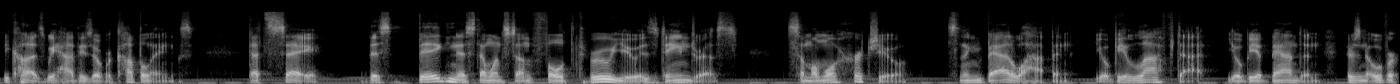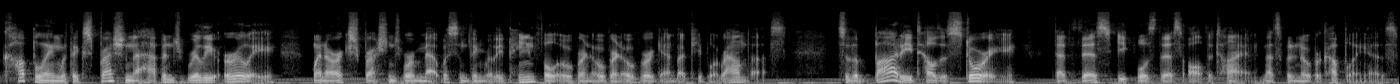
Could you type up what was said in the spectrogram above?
because we have these overcouplings that say this bigness that wants to unfold through you is dangerous. Someone will hurt you, something bad will happen, you'll be laughed at, you'll be abandoned. There's an overcoupling with expression that happens really early when our expressions were met with something really painful over and over and over again by people around us. So the body tells a story that this equals this all the time. That's what an overcoupling is.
